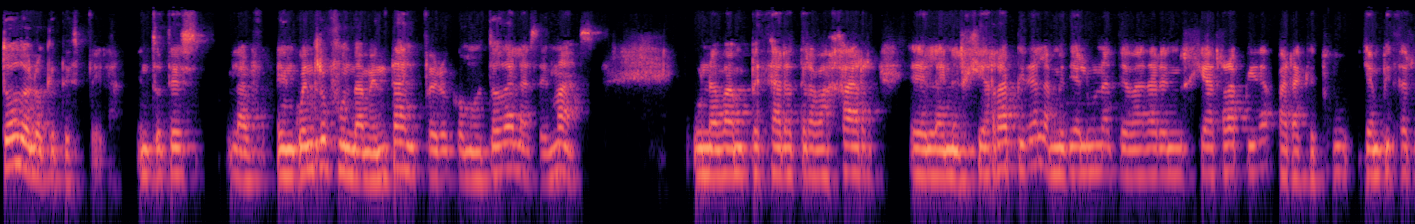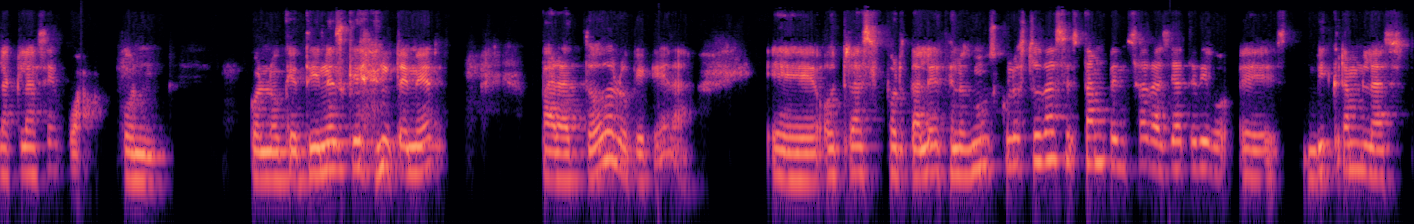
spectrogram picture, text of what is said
todo lo que te espera. Entonces, la encuentro fundamental, pero como todas las demás una va a empezar a trabajar eh, la energía rápida, la media luna te va a dar energía rápida para que tú ya empieces la clase con, lo que tienes que tener para todo lo que queda. Eh, otras fortalecen los músculos, todas están pensadas, ya te digo, eh, Bikram las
